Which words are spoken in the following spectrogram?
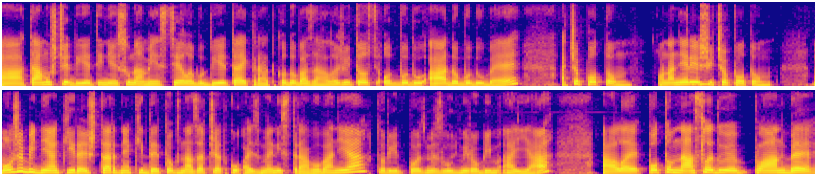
a tam už tie diety nie sú na mieste, lebo dieta je krátkodobá záležitosť od bodu A do bodu B. A čo potom? Ona nerieši, čo potom. Môže byť nejaký reštart, nejaký detox na začiatku aj zmeny stravovania, ktorý povedzme s ľuďmi robím aj ja, ale potom následuje plán B,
